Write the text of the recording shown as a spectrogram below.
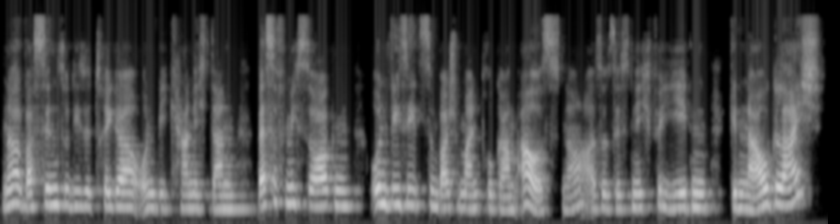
ne, was sind so diese Trigger und wie kann ich dann besser für mich sorgen und wie sieht zum Beispiel mein Programm aus. Ne? Also es ist nicht für jeden genau gleich.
